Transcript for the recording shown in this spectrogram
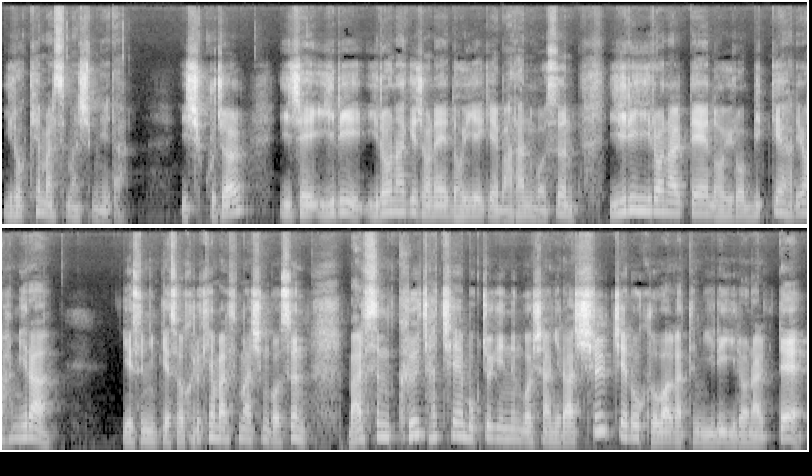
이렇게 말씀하십니다. 29절 이제 일이 일어나기 전에 너희에게 말한 것은 일이 일어날 때 너희로 믿게 하려 함이라 예수님께서 그렇게 말씀하신 것은 말씀 그 자체의 목적이 있는 것이 아니라 실제로 그와 같은 일이 일어날 때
